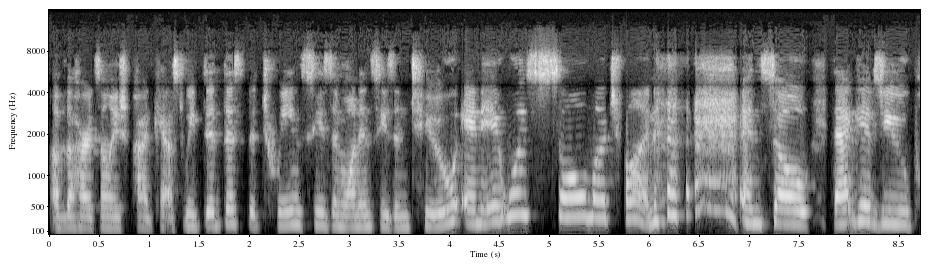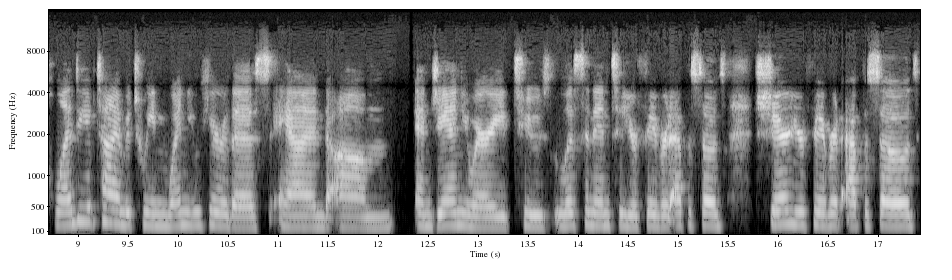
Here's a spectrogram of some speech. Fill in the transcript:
of the Hearts Unleashed podcast. We did this between season one and season two, and it was so much fun. and so that gives you plenty of time between when you hear this and um, and January to listen into your favorite episodes, share your favorite episodes.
